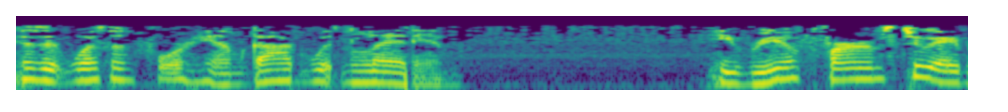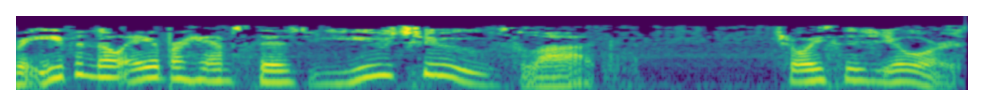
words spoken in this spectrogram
because it wasn't for him. God wouldn't let him. He reaffirms to Abraham, even though Abraham says, You choose, Lot, choice is yours.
